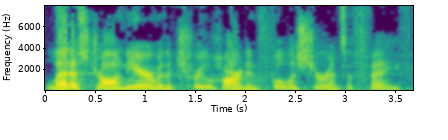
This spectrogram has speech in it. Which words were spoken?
let us draw near with a true heart and full assurance of faith,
